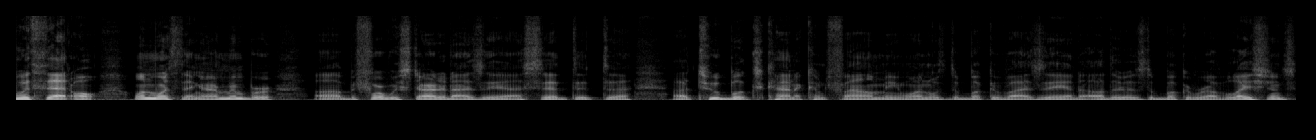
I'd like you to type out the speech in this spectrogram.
with that, oh, one more thing. I remember uh, before we started Isaiah, I said that uh, uh, two books kind of confound me. One was the book of Isaiah, the other is the book of Revelations.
